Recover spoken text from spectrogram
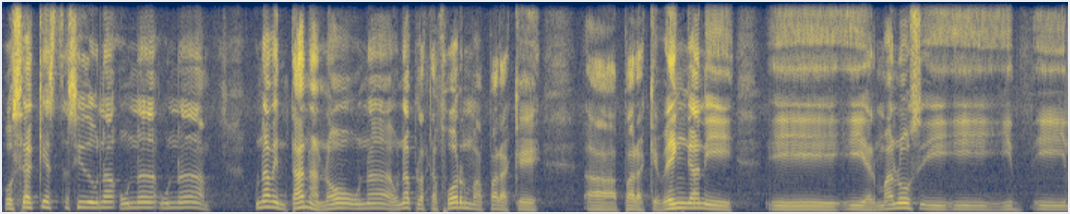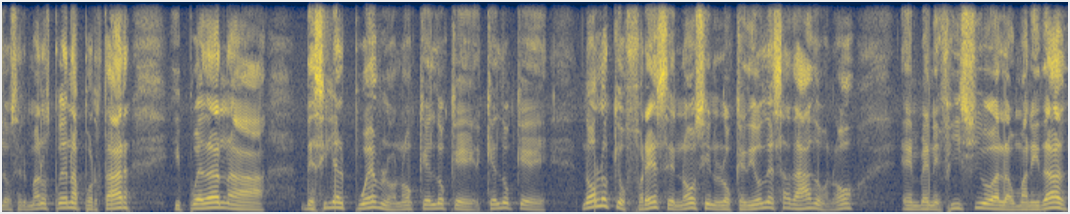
O sea que esta ha sido una, una, una, una ventana, ¿no? Una, una plataforma para que, uh, para que vengan y, y, hermanos y, y, los hermanos puedan aportar y puedan uh, decirle al pueblo, ¿no? ¿Qué es lo que, qué es lo que no lo que ofrece, ¿no? sino lo que Dios les ha dado ¿no? en beneficio a la humanidad.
